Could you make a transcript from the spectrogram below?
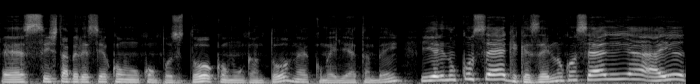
é, se estabelecer como um compositor, como um cantor, né, como ele é também, e ele não consegue, quer dizer, ele não consegue, e aí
